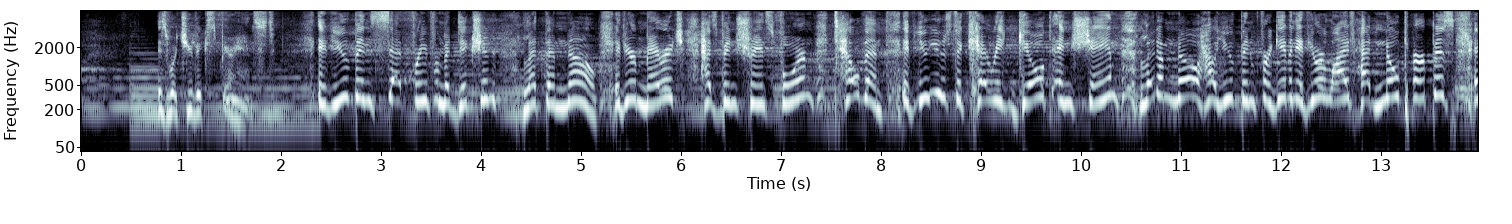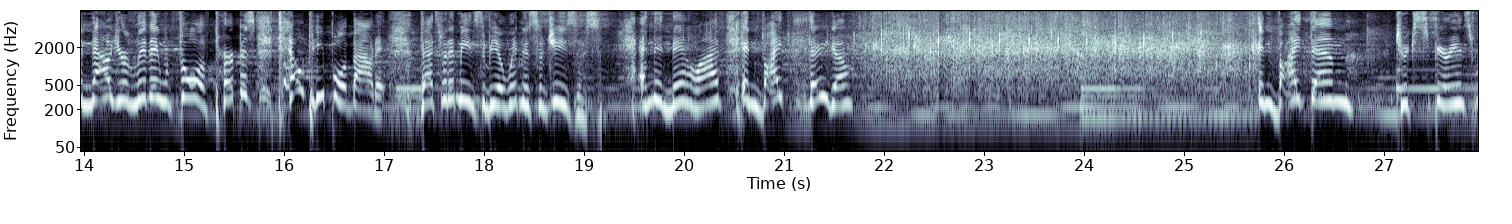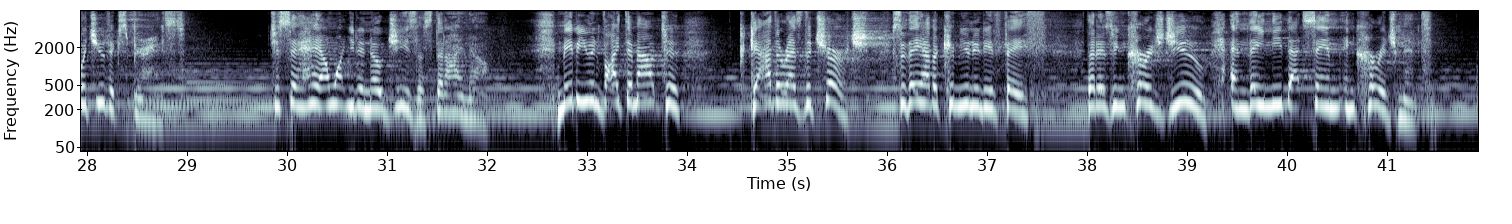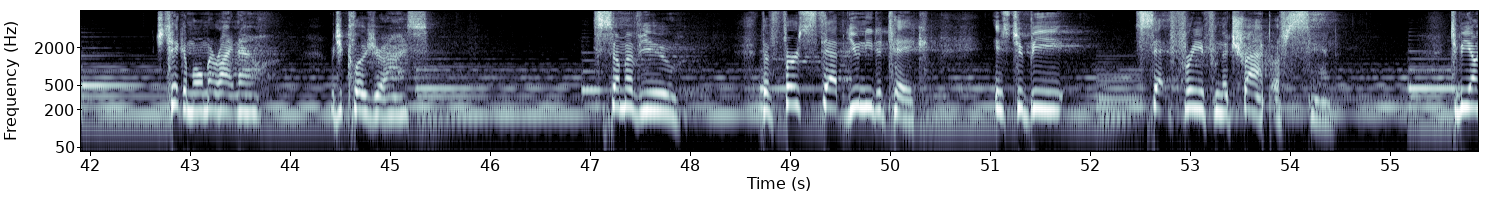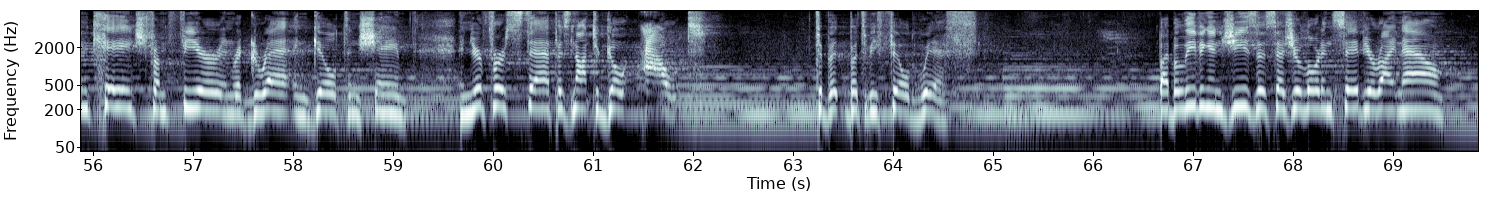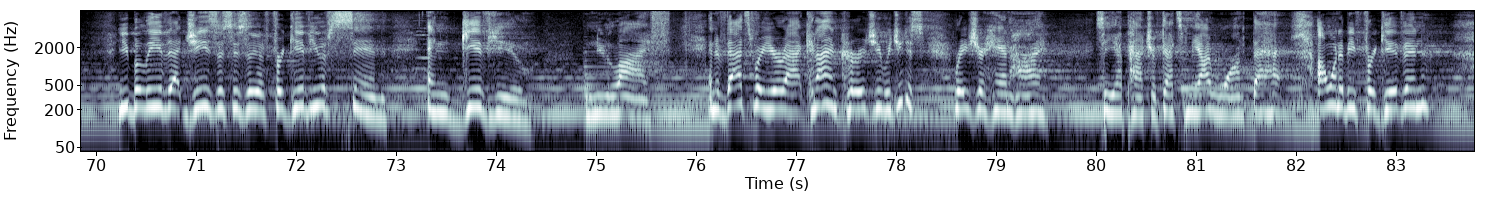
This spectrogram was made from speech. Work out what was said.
is what you've experienced. If you've been set free from addiction, let them know. If your marriage has been transformed, tell them. If you used to carry guilt and shame, let them know how you've been forgiven. If your life had no purpose and now you're living full of purpose, tell people about it. That's what it means to be a witness of Jesus. And then, man alive, invite, there you go. Invite them to experience what you've experienced. Just say, hey, I want you to know Jesus that I know. Maybe you invite them out to gather as the church so they have a community of faith that has encouraged you and they need that same encouragement. Would you take a moment right now? Would you close your eyes? Some of you, the first step you need to take is to be set free from the trap of sin, to be uncaged from fear and regret and guilt and shame. And your first step is not to go out to, but, but to be filled with. By believing in Jesus as your Lord and Savior right now, you believe that Jesus is going to forgive you of sin and give you new life. And if that's where you're at, can I encourage you? Would you just raise your hand high? Say, yeah, Patrick, that's me. I want that. I want to be forgiven.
